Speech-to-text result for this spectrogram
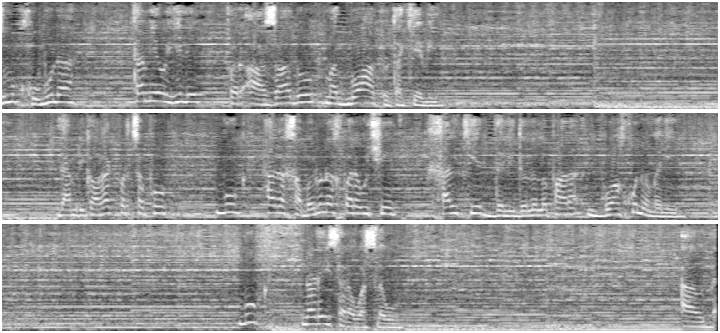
زموږ خوبونه تم یو هلي پر آزادو مطبوعاتو تکیوي د امریکا غږ پر چپو موږ هغه خبرونه خبرو چې خلک یې د لیدلو لپاره غواخونه مني موږ نړۍ سره وسلو او د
